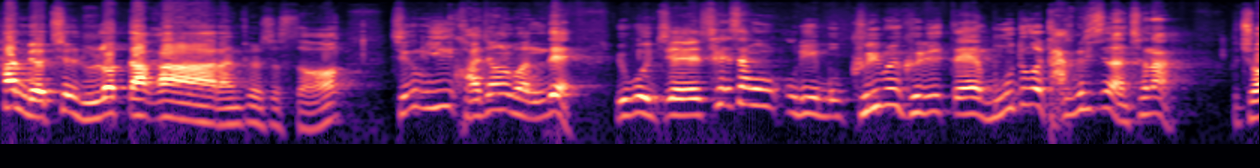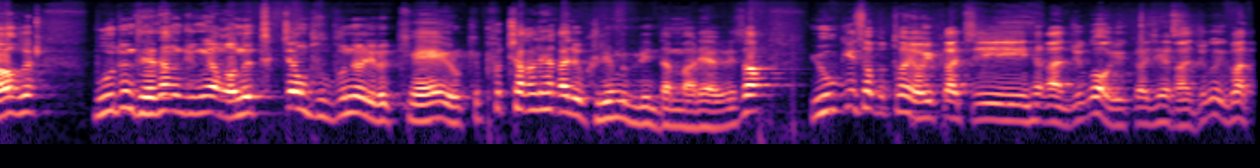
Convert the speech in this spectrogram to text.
한 며칠 눌렀다가라는 표현을 썼어. 지금 이 과정을 봤는데, 요거 이제 세상, 우리 뭐 그림을 그릴 때 모든 걸 다 그리진 않잖아. 그쵸? 그 모든 대상 중에 어느 특정 부분을 이렇게 이렇게 포착을 해가지고 그림을 그린단 말이야. 그래서 여기서부터 여기까지 해가지고 여기까지 해가지고 이건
